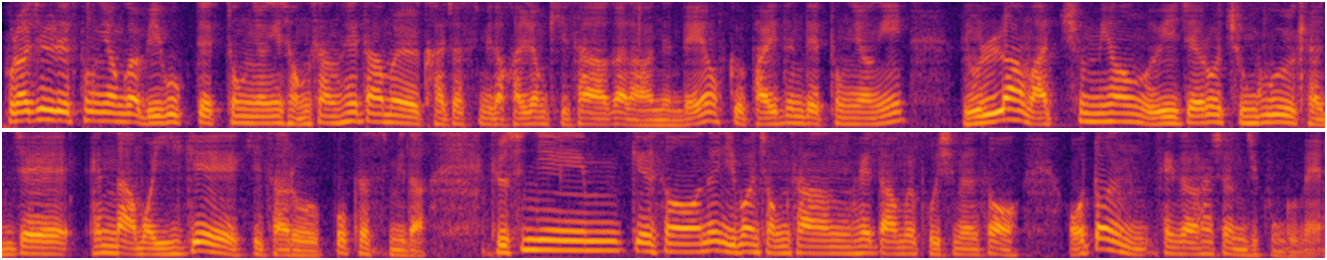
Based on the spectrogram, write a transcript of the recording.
브라질 대통령과 미국 대통령이 정상회담을 가졌습니다. 관련 기사가 나왔는데요. 그 바이든 대통령이 룰라 맞춤형 의제로 중국을 견제했나 뭐 이게 기사로 뽑혔습니다. 교수님께서는 이번 정상회담을 보시면서 어떤 생각을 하셨는지 궁금해요.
